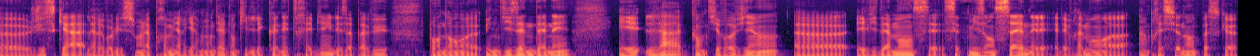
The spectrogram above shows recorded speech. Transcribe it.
euh, jusqu'à la Révolution et la Première Guerre mondiale, donc il les connaît très bien, il les a pas vus pendant euh, une dizaine d'années. Et là, quand il revient, évidemment cette mise en scène, elle, elle est vraiment impressionnante parce que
